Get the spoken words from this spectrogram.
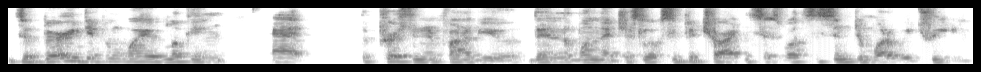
It's a very different way of looking at the person in front of you than the one that just looks at the chart and says, What's the symptom? What are we treating?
